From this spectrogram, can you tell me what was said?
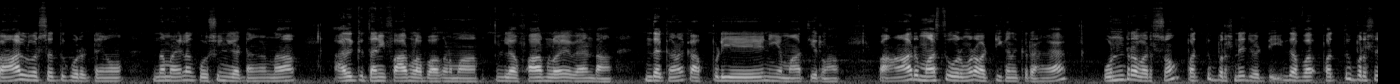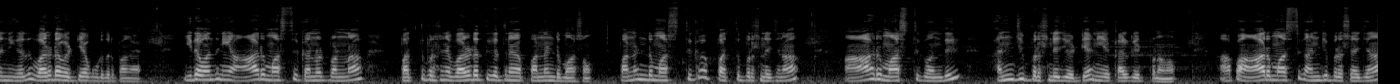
கால் வருஷத்துக்கு ஒரு டைம் இந்த மாதிரிலாம் கொஷின் கேட்டாங்கன்னா அதுக்கு தனி ஃபார்முலா பார்க்கணுமா? இல்லை ஃபார்முலாவே வேண்டாம். இந்த கணக்கு அப்படியே நீங்கள் மாற்றிடலாம் இப்போ ஆறு மாதத்துக்கு ஒரு முறை வட்டி கணக்குறாங்க. ஒன்றரை வருஷம் பத்து பர்சன்டேஜ் வட்டி. இந்த ப பத்து பர்சன்டேஜ்ங்கிறது வருட வட்டியாக கொடுத்துருப்பாங்க. இதை வந்து நீங்கள் ஆறு மாதத்துக்கு கன்வெர்ட் பண்ணால் பத்து பர்சன்டேஜ் வருடத்துக்கு எத்தனை? பன்னெண்டு மாதம் பன்னெண்டு மாதத்துக்கு பத்து பர்சன்டேஜ்னா ஆறு மாதத்துக்கு வந்து அஞ்சு பர்சன்டேஜ் வட்டியாக நீங்கள் கால்குலேட் பண்ணணும். அப்போ ஆறு மாதத்துக்கு அஞ்சு பர்சன்டேஜ்னா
